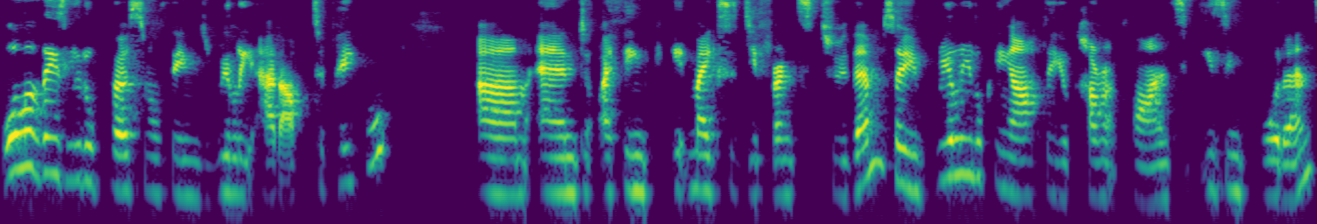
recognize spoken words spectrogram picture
All of these little personal things really add up to people. Um, and I think it makes a difference to them. So, really looking after your current clients is important.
